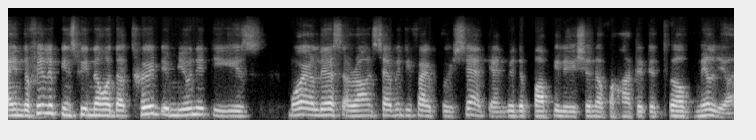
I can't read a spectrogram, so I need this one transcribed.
In the Philippines, we know that herd immunity is more or less around 75%. And with a population of 112 million,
